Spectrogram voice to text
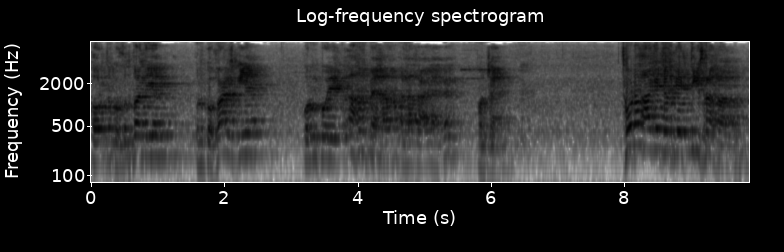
عورتوں کو خطبہ دیا، ان کو واضح کیا اور ان کو ایک اہم پیغام اللہ تعالیٰ کا پہنچایا تھوڑا آگے چل کے ایک تیسرا باب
